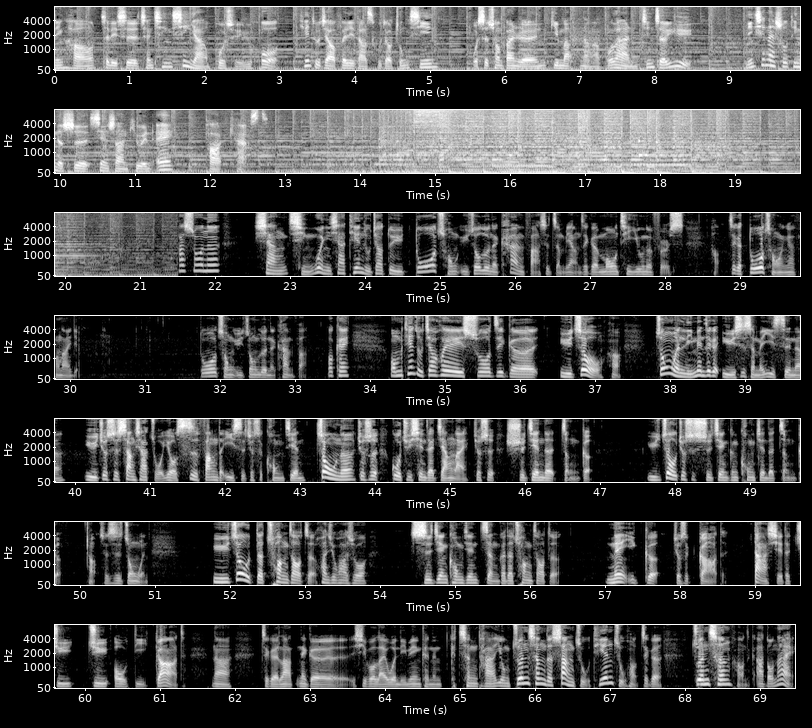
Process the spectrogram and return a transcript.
您好，这里是澄清信仰破除疑惑天主教菲利达斯呼叫中心，我是创办人吉玛那布兰金泽玉。您现在收听的是线上 Q&A Podcast。他说呢，想请问一下天主教对于多重宇宙论的看法是怎么样？这个 Multi-Universe。好，这个多重应该放大一点。多重宇宙论的看法，OK，我们天主教会说这个宇宙，哈，中文里面这个“宇”是什么意思呢？“宇”就是上下左右四方的意思，就是空间；“宙”呢，就是过去、现在、将来，就是时间的整个。宇宙就是时间跟空间的整个。好，这是中文。宇宙的创造者，换句话说，时间、空间整个的创造者。那一个就是 God，大写的 G G O D God。那这个拉那个希伯来文里面可能称他用尊称的上主天主哈，这个尊称哈，这个阿多奈。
